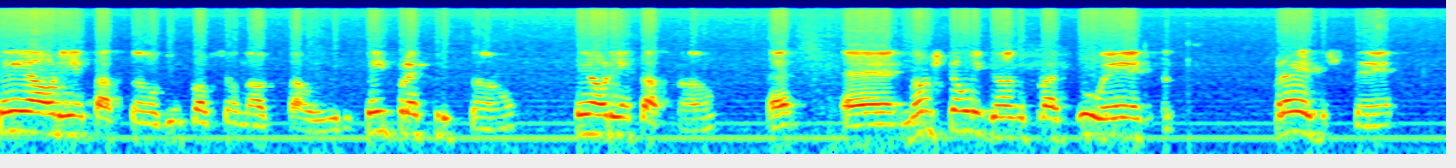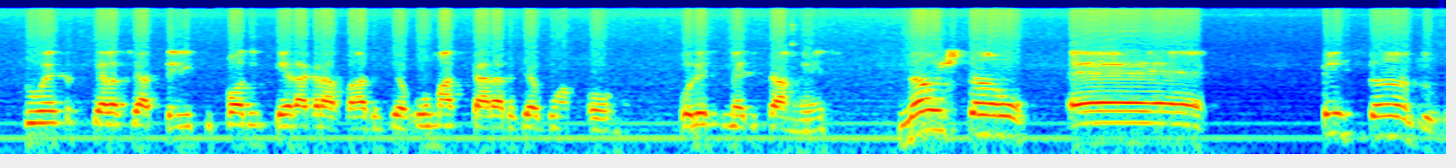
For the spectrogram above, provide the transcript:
sem a orientação de um profissional de saúde, sem prescrição, sem orientação, né? é, não estão ligando para as doenças pré-existentes, doenças que elas já têm, que podem ser agravadas de, ou mascaradas de alguma forma por esse medicamento, não estão é, pensando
